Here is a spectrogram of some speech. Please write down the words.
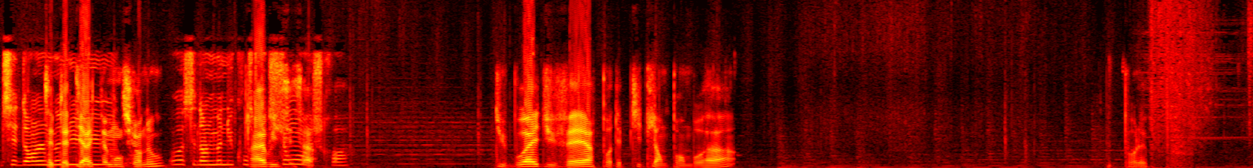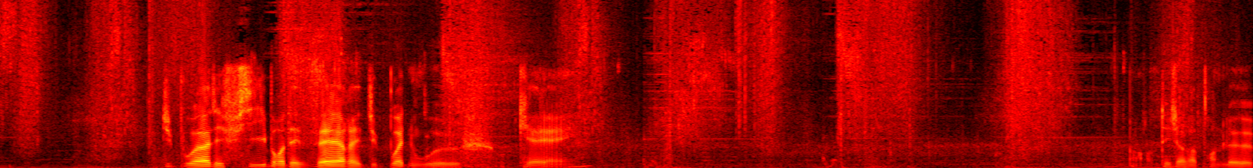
c'est dans le C'est menu... peut-être directement sur nous. C'est dans le menu Ah construction, oui, c'est ça. je crois. Du bois et du verre pour des petites lampes en bois. Pour le du bois, des fibres, des verres et du bois noueux. Ok. Alors, déjà, on va prendre le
